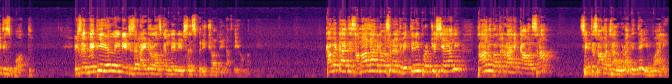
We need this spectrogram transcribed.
it is both it's a material need it is an ideological need it's a spiritual need of the human కాబట్టి అది సమాజానికి అవసరమైన వ్యక్తిని ప్రొడ్యూస్ చేయాలి తాను బ్రతకడానికి కావాల్సిన శక్తి సామర్థ్యాలు కూడా విద్య ఇవ్వాలి.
